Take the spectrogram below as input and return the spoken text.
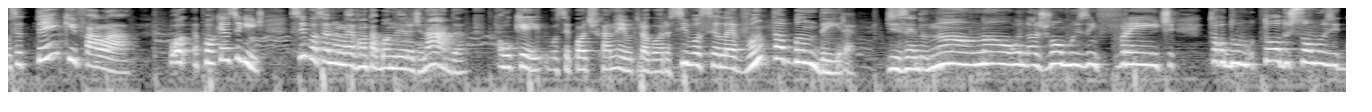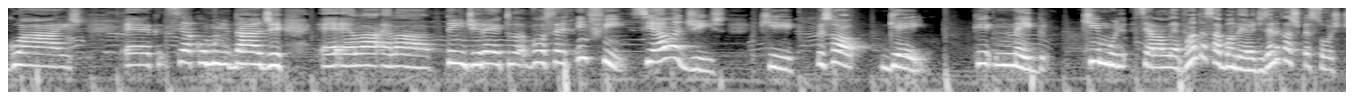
Você tem que falar. Por- Porque é o seguinte, se você não levanta a bandeira de nada, ok, você pode ficar neutro. Agora, se você levanta a bandeira dizendo não, não, nós vamos em frente, todo, todos somos iguais, é, se a comunidade é, ela, ela tem direito, você, enfim, se ela diz que, pessoal, gay, que negro, que mulher, se ela levanta essa bandeira dizendo que as pessoas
